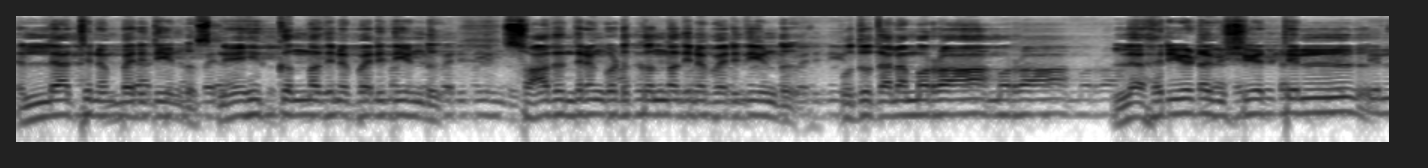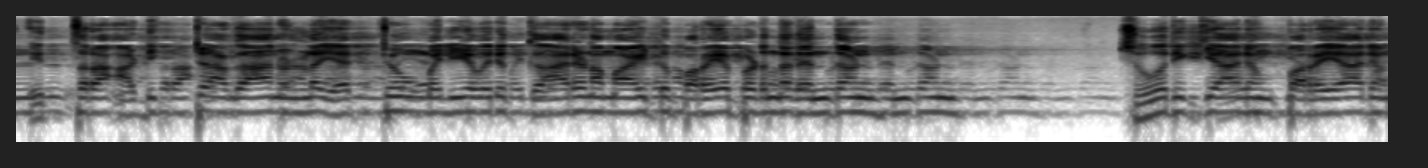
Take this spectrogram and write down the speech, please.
എല്ലാത്തിനും പരിധിയുണ്ട്. സ്നേഹിക്കുന്നതിന് പരിധിയുണ്ട്. സ്വാതന്ത്ര്യം കൊടുക്കുന്നതിന് പരിധിയുണ്ട്. പുതുതലമുറ ലഹരിയുടെ വിഷയത്തിൽ ഇത്ര അഡിക്റ്റ് ആകാനുള്ള ഏറ്റവും വലിയ ഒരു കാരണമായിട്ട് പറയപ്പെടുന്നത് എന്താണ്? ചോദിക്കാനും പറയാനും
